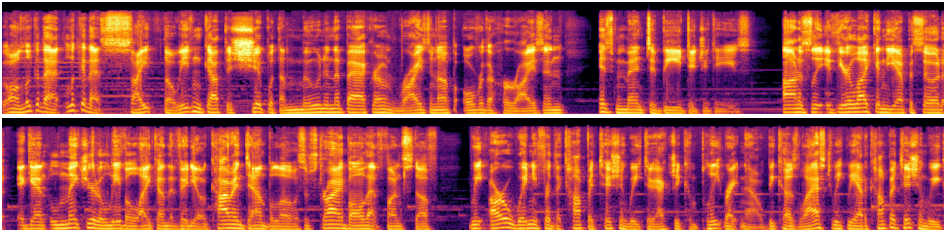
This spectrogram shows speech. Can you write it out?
Oh, look at that. Look at that sight, though. We even got the ship with the moon in the background rising up over the horizon. It's meant to be DigiDeez. Honestly, if you're liking the episode, again, make sure to leave a like on the video, comment down below, subscribe, all that fun stuff. We are waiting for the competition week to actually complete right now because last week we had a competition week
